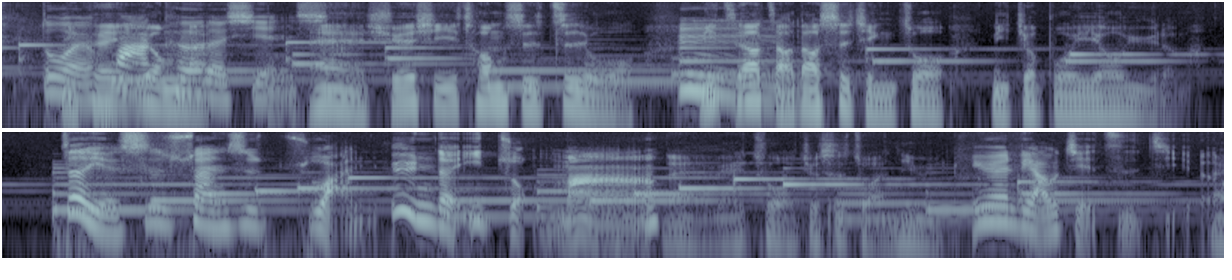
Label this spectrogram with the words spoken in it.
对，化科的现象。哎，学习充实自我，你只要找到事情做，你就不会忧郁了嘛。这也是算是转运的一种嘛？哎，没错，就是转运。因为了解自己了。哎，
